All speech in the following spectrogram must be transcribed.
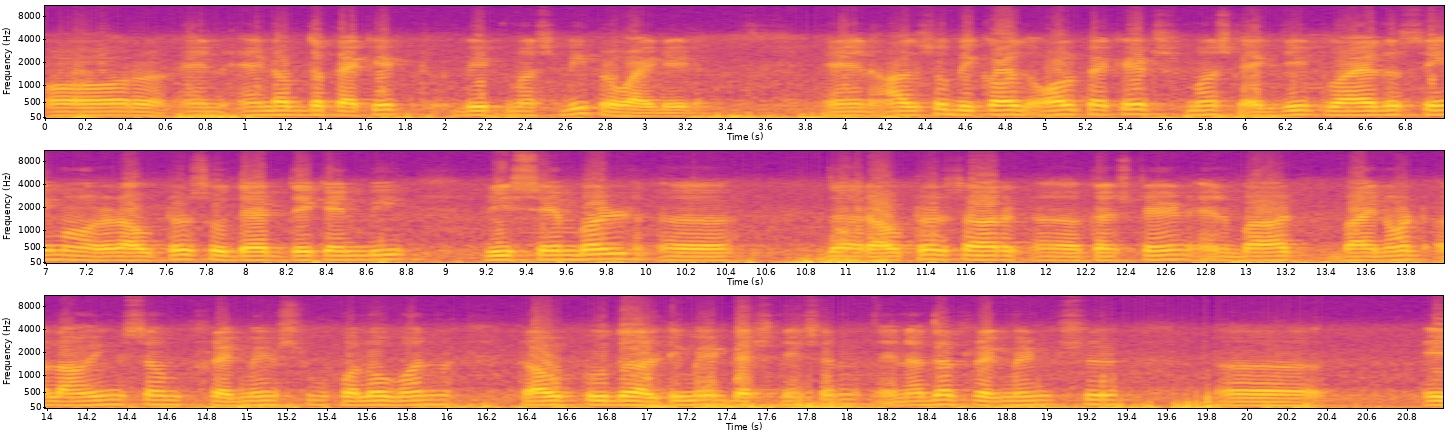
or an end of the packet bit must be provided. And also because all packets must exit via the same router so that they can be reassembled uh, the routers are uh, constrained and by not allowing some fragments to follow one route to the ultimate destination and other fragments uh, a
